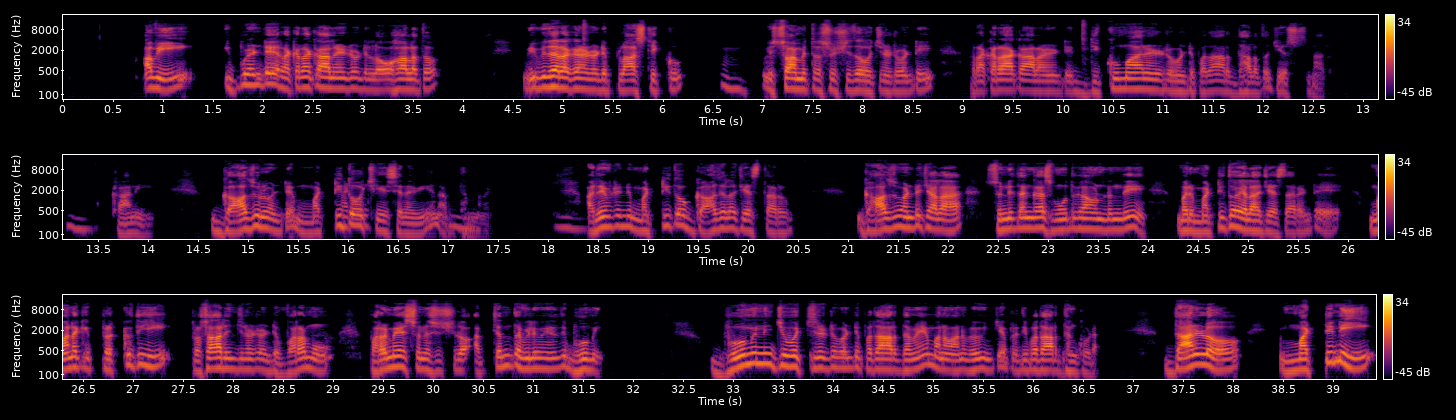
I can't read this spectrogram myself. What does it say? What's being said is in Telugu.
అవి ఇప్పుడంటే రకరకాలైనటువంటి లోహాలతో వివిధ రకాలైనటువంటి ప్లాస్టిక్ విశ్వామిత్ర సృష్టితో వచ్చినటువంటి రకరకాలైనటువంటి దిక్కుమాలినటువంటి పదార్థాలతో చేస్తున్నారు. కానీ గాజులు అంటే మట్టితో మట్టి. చేసినవి అని అర్థం. మనకి. అదేమిటండి మట్టితో గాజులా చేస్తారు? గాజు అంటే చాలా సున్నితంగా స్మూత్గా ఉంటుంది. మరి మట్టితో ఎలా చేస్తారంటే మనకి ప్రకృతి ప్రసాదించినటువంటి వరము పరమేశ్వరుని సృష్టిలో అత్యంత విలువైనది భూమి. భూమి నుంచి వచ్చినటువంటి పదార్థమే మనం అనుభవించే ప్రతి పదార్థం కూడా. దానిలో మట్టిని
